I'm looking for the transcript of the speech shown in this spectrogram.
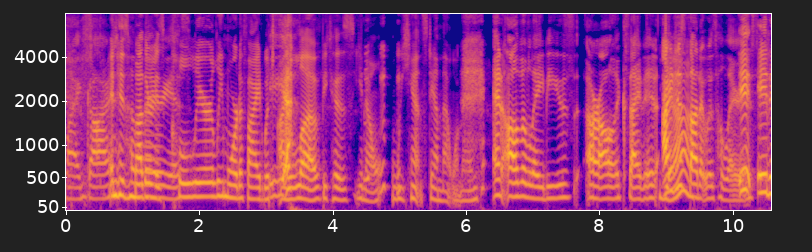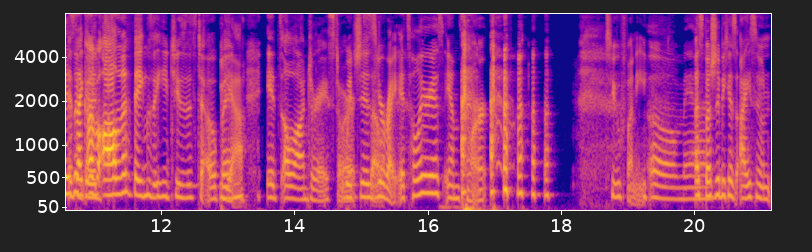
my gosh! and his mother is clearly mortified, which Yeah. I love because, you know, we can't stand that woman. and all the ladies are all excited. I just thought it was hilarious. It- it is like good- of all the things that he chooses to open, Yeah. it's a lingerie store. Which is, so- you're right. It's hilarious and smart. Too funny. oh man, Especially because Aysun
